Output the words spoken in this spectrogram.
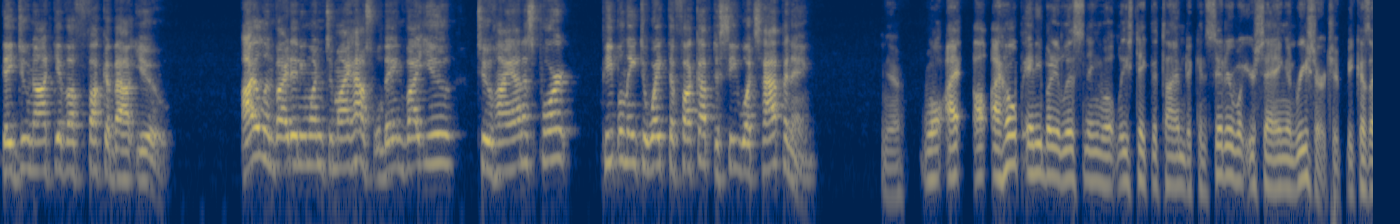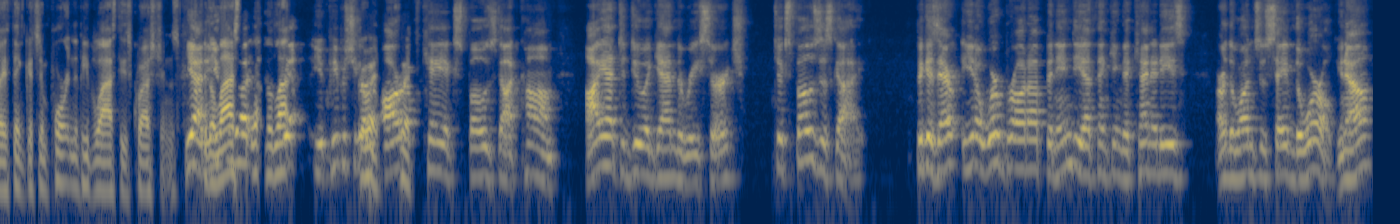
They do not give a fuck about you. I'll invite anyone to my house. Will they invite you to Hyannisport? People need to wake the fuck up to see what's happening. Yeah. Well, I I I hope anybody listening will at least take the time to consider what you're saying and research it because I think it's important that people ask these questions. Yeah, the last, go- the la- yeah, people should Go go, ahead, go ahead. to rfkexposed.com. I had to do again the research to expose this guy because you know we're brought up in India thinking the Kennedys are the ones who saved the world. You know,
